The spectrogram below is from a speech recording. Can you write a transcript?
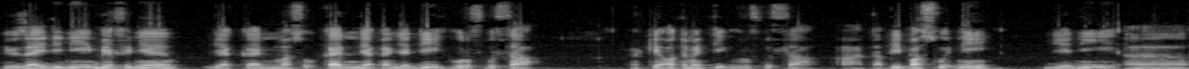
user ID ni biasanya dia akan masukkan dia akan jadi huruf besar. Okey, automatic huruf besar. Uh, tapi password ni dia ni uh,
